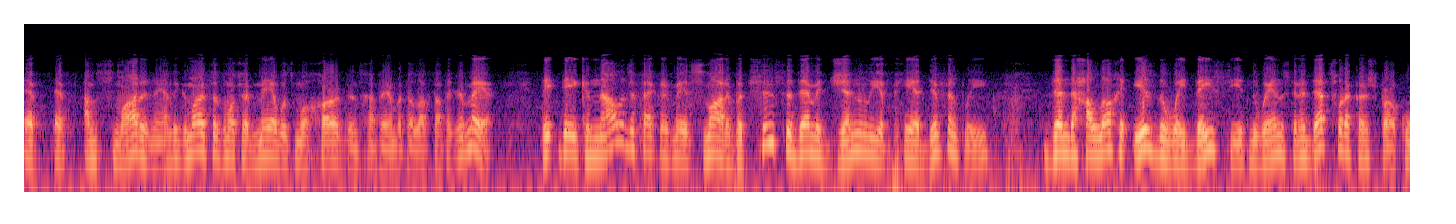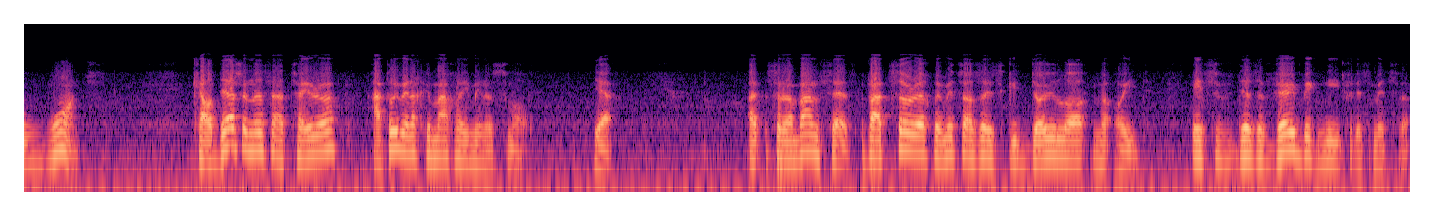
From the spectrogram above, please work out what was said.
if, if I'm smarter than them, the Gemara says Moshe Meir was more chorek than Chaverim, but the Lach's not like Meir. They, they acknowledge the fact that Meir is smarter, but since to them it generally appeared differently, then the halacha is the way they see it and the way I understand it. That's what HaKadosh Baruch Hu wants. Kaldesh and this Torah, afilu benach kimachla yamin small. Yeah. Uh, so Ramban says, "Vatzorech b'mitzvah is gedoyla me'oid." it's, there's a very big need for this mitzvah.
